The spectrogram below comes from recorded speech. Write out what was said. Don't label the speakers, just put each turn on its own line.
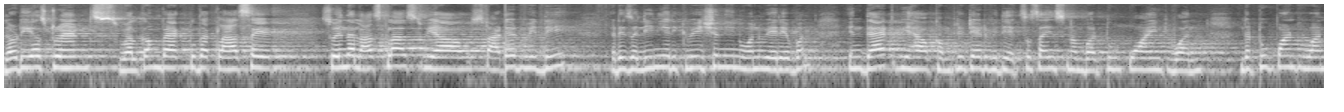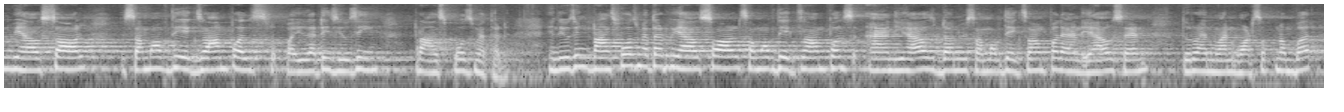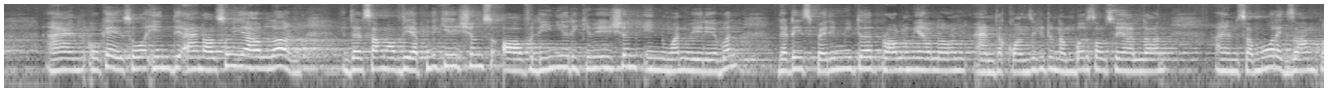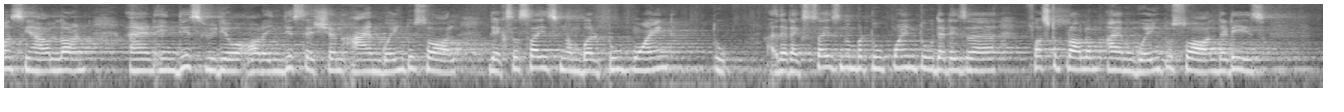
Hello dear students, welcome back to the class 8. So in the last class we have started with the that is a linear equation in one variable. In that we have completed with the exercise number 2.1. In the 2.1 we have solved some of the examples by that is using transpose method. In using transpose method we have solved some of the examples and you have done with some of the example and you have sent through and one WhatsApp number and okay so in the and also you have learned that some of the applications of linear equation in one variable that is perimeter problem you have learned and the consecutive numbers also you have learned. And some more examples you have learned. And in this video or in this session i am going to solve the exercise number 2.2 uh, that exercise number 2.2 that is a first problem i am going to solve that is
